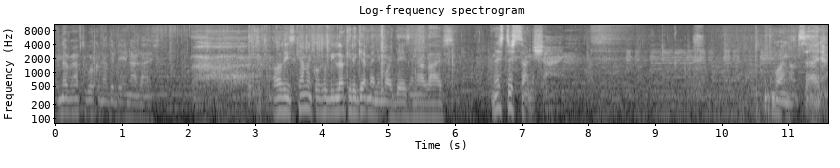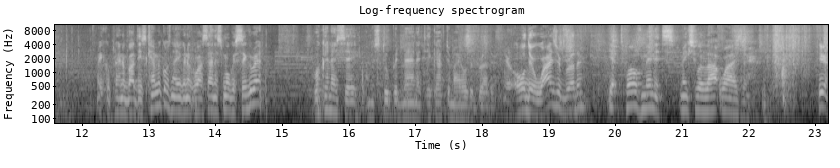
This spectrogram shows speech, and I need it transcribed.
we'll never have to work another day in our lives. All these chemicals, we'll be lucky to get many more days in our lives. Mr. Sunshine. I'm going outside. Why, you complain about these chemicals? Now you're gonna go outside and smoke a cigarette? What can I say? I'm a stupid man. I take after my older brother. You're older, wiser, brother. Yeah, 12 minutes makes you a lot wiser. Here.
